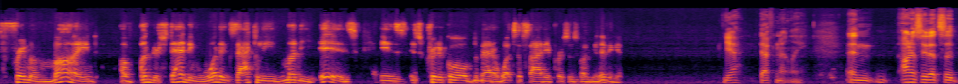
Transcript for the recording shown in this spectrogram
frame of mind of understanding what exactly money is is is critical no matter what society a person is going to be living in. Yeah, definitely. And honestly, that's a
